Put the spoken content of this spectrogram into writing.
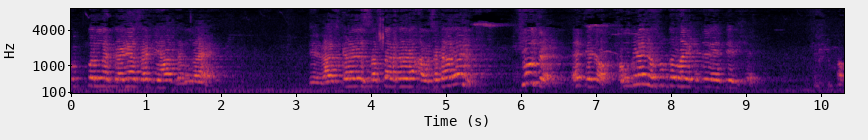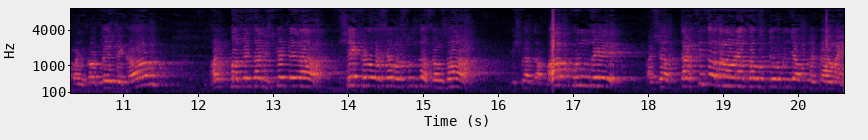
उत्पन्न करण्यासाठी हा धंदा आहे. ते राजकारण सत्ताकारण अर्थकारण शूद्र हे त्याच्या ठोकण्याने सुद्धा माहिती नाही ते विषय. आपण करतोय ते काम. भारतमातेचा विस्कटलेला शेकडो वर्षापासूनचा संसार विश्वाचा भाग करून जगेल अशा ताकदीचा बनवण्याचा उद्योग म्हणजे आपलं काम आहे.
